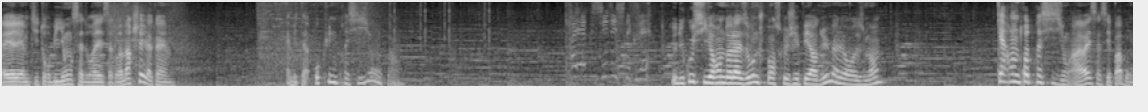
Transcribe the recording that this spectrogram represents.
Et un petit tourbillon, ça devrait, ça devrait marcher là quand même. Eh, mais t'as aucune précision quoi. Et du coup, s'il rentre dans la zone, je pense que j'ai perdu malheureusement. 43 de précision. Ah ouais, ça c'est pas bon.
